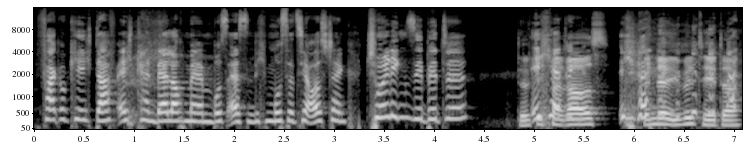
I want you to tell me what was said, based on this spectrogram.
fuck, okay, ich darf echt keinen Bärlauch mehr im Bus essen. Ich muss jetzt hier aussteigen. Entschuldigen Sie bitte. Dürfte Ich ich, mal hätte- raus? Ich bin der Übeltäter.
